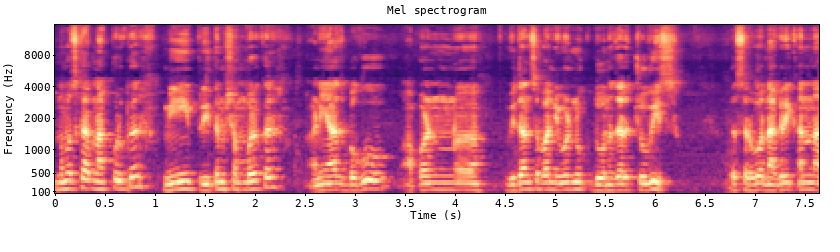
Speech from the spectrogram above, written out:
नमस्कार नागपूरकर. मी प्रीतम शंभरकर आणि आज बघू आपण विधानसभा निवडणूक दोन हजार चोवीस. तर सर्व नागरिकांना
